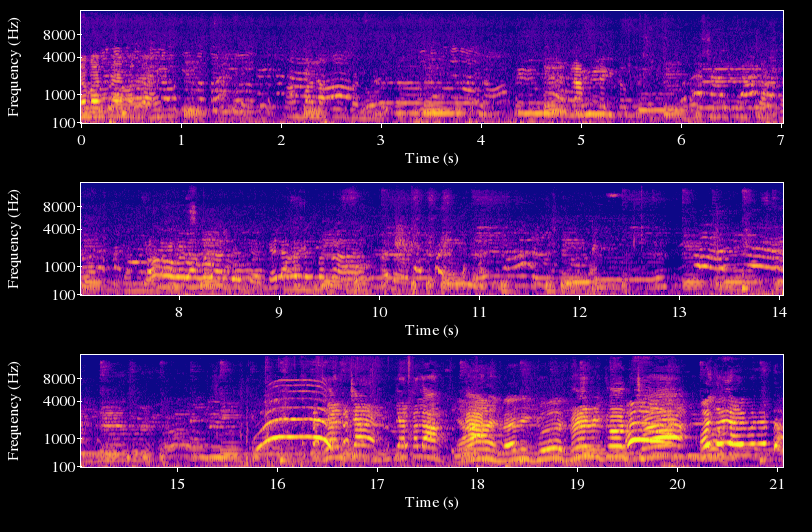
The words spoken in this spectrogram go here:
Nabantay mata. Ang balak ko sinumpong siya ko at ganun. Oo, wala, wala din yun. Kailangan may mga, ano, Yan very good. Very good, Cha! Ay, ayaw mo na to.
